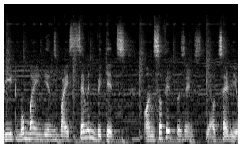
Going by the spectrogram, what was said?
beat Mumbai Indians by 7 wickets on Safed Presents, The Outside View.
